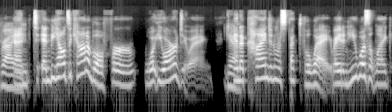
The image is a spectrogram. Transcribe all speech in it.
right. And and be held accountable for what you are doing yeah. in a kind and respectful way, right? And he wasn't like,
